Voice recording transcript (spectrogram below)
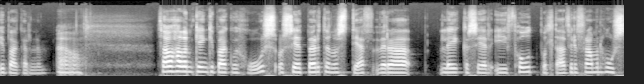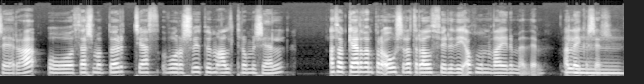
í bakarnum. Já. Þá hafði hann gengið bak við hús og séð börnina Steff vera leika sér í fótbolta fyrir framann húsera og þar sem að börn Jeff voru að svipum aldrei á Michelle að þá gerði hann bara ósrætt ráð fyrir því að hún væri með þeim að leika sér. Mm.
